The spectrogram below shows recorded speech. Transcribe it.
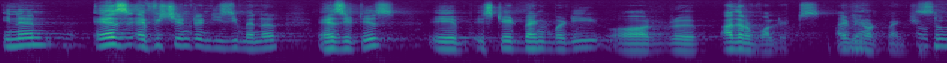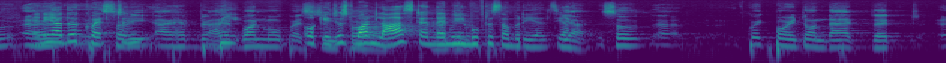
in an as efficient and easy manner as it is a, a state bank buddy or uh, other wallets. I will Yeah. not mention. So, Any uh, other question? Sorry, I had, I We- had one more question. Okay, just one last and then we'll move to somebody else. Yeah. Yeah, so uh, quick point on that, that, uh,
